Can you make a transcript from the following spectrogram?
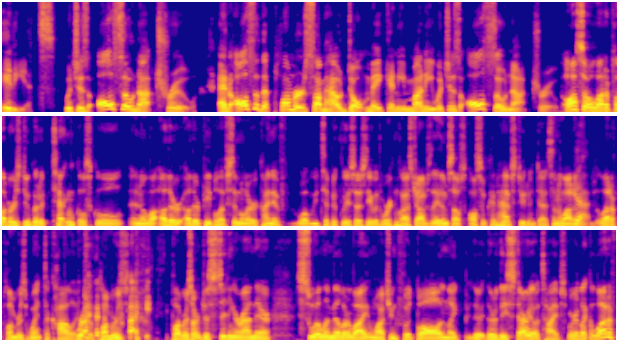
idiots, which is also not true and also that plumbers somehow don't make any money, which is also not true. Also, a lot of plumbers do go to technical school, and a lot other other people have similar kind of what we typically associate with working class jobs. They themselves also can have student debts, and a lot of yeah. a lot of plumbers went to college. Right, so plumbers right. plumbers aren't just sitting around there swilling Miller Lite and watching football, and like they're, they're these stereotypes where like a lot of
